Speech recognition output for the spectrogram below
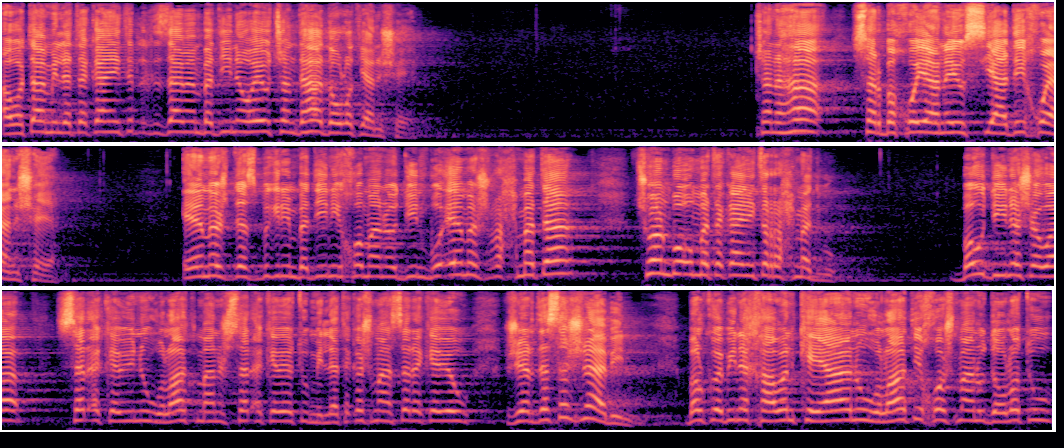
ئەوە تا میلەتەکانی تر التزامیان بەدینەوە هەیە و چەندەها دەوڵەتیانش هەیە؟ چەنەها سربەخۆیان هەیە و سیادەی خۆیانش هەیە؟ ئێمەش دەست بگرین بە دینی خۆمان و دین بۆ ئێمەش ڕەحمەتە چۆن بۆ ئومەتەکانی تر ڕەحمەت بوو؟ بەو دینەشەوە سەر ئەەکەوین و وڵاتمانش سەر ئەەکەوێت و میلەتەکەشمان سەرەکەوێ و ژێردەسەش نابین. بەڵکو بینە خاوەن کەیان و وڵاتی خۆشمان و دەوڵەت و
